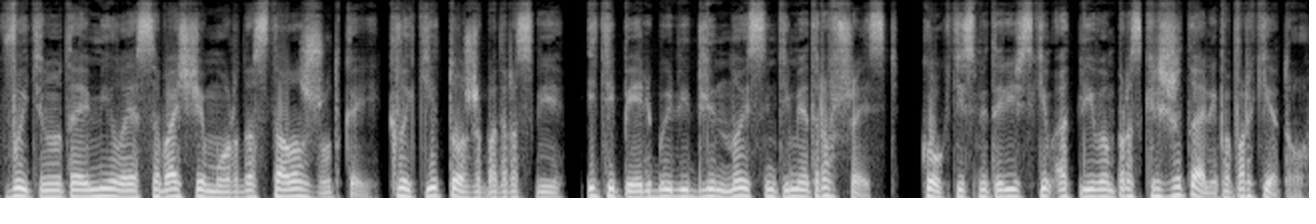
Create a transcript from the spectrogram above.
Вытянутая милая собачья морда стала жуткой, клыки тоже подросли и теперь были длиной сантиметров шесть. Когти с металлическим отливом проскрежетали по паркету,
